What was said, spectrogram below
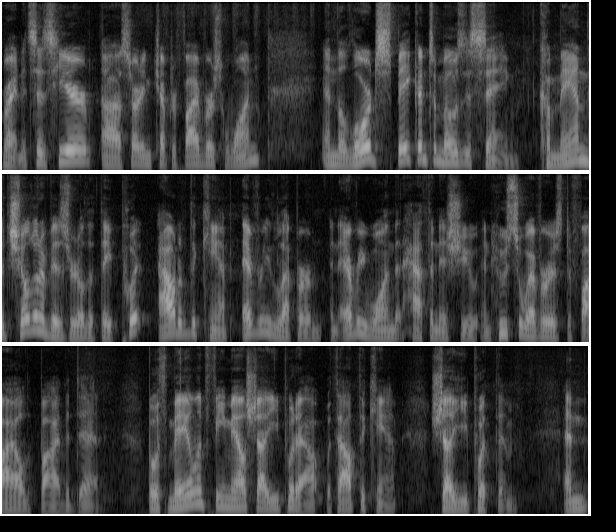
Right. It says here, uh, starting chapter 5, verse 1 And the Lord spake unto Moses, saying, Command the children of Israel that they put out of the camp every leper and every one that hath an issue, and whosoever is defiled by the dead. Both male and female shall ye put out, without the camp shall ye put them, and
